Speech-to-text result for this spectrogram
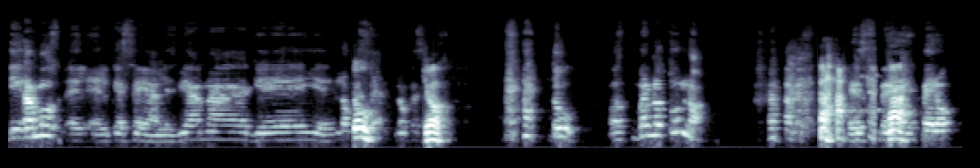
digamos el, que sea lesbiana, gay, eh, lo que sea, lo que sea. Yo. tú. Bueno, tú no. Este, pero,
